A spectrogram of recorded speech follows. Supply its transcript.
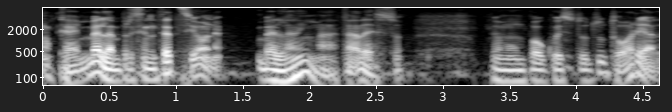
Ok, bella presentazione, bella animata. Adesso abbiamo un po' questo tutorial.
